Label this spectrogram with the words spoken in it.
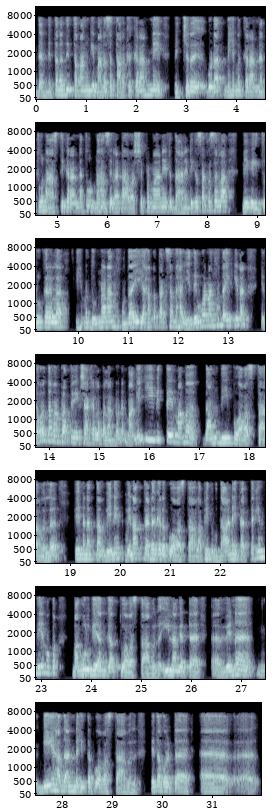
දැන් මෙතනදී Tamanගේ මනස තර්ක කරන්නේ මෙච්චර ගොඩක් මෙහෙම කරන්න නැතුව නාස්ති කරන්න නැතුව උන්වහන්සේලාට අවශ්‍ය ප්‍රමාණයට දාන ටික සකසලා මේක ඉතුරු කරලා එහෙම දුන්නා නම් හොඳයි යහපතක් සඳහා යෙදෙවුවා නම් හොඳයි කියලා. එතකොට Taman ප්‍රත්‍යවේක්ෂා කරලා බලන්න ඕනේ මගේ ජීවිතේ මම දන් දීපු අවස්ථාවල එහෙම නැත්නම් වෙන වෙනත් වැඩ කරපු අවස්ථාවල අපි හිතමු දානේ පැත්තකින් තියමුකෝ. මගුල් ගෙයක් ගත්තු අවස්ථාවල ඊළඟට වෙන ගේ හදන්න හිතපු අවස්ථාවල එතකොට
